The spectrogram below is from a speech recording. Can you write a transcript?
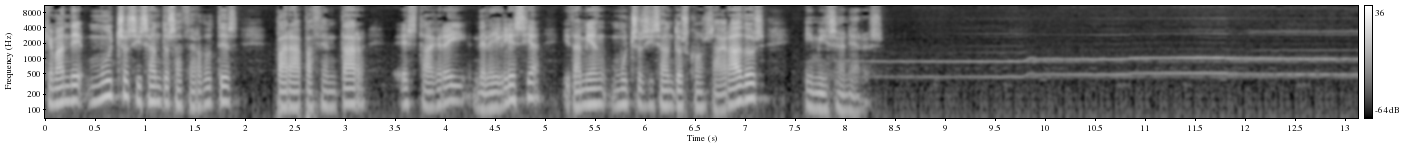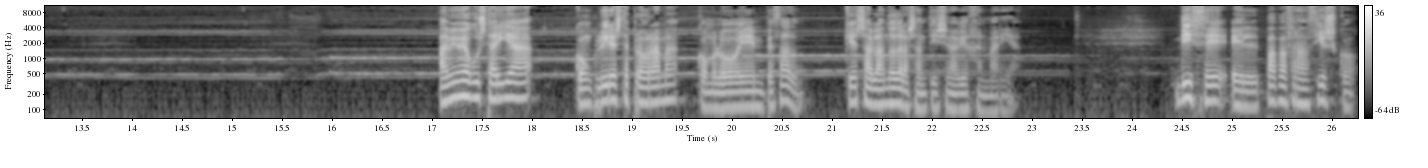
que mande muchos y santos sacerdotes para apacentar esta grey de la Iglesia y también muchos y santos consagrados y misioneros. A mí me gustaría concluir este programa como lo he empezado, que es hablando de la Santísima Virgen María. Dice el Papa Francisco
